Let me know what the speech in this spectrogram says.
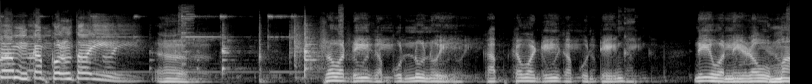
สมกับคนไทยเออ สวัสดีกับคุณนุ่นุยครับสวัสดีกับคุณเตงครับ นี่วันนี้เรามา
